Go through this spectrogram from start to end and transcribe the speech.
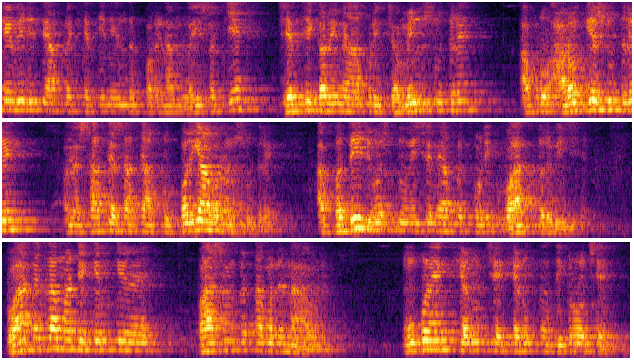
કેવી રીતે આપણે ખેતીની અંદર પરિણામ લઈ શકીએ, જેથી કરીને આપણી જમીન સુધરે, આપણું આરોગ્ય સુધરે અને સાથે સાથે આપણું પર્યાવરણ સુધરે. આ બધી જ વસ્તુ વિશેની આપણે થોડીક વાત કરવી છે. વાત એટલા માટે કેમ કે ભાષણ કરતા મને ના આવડે. હું પણ એક ખેડૂત છે, ખેડૂતનો દીકરો છે.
